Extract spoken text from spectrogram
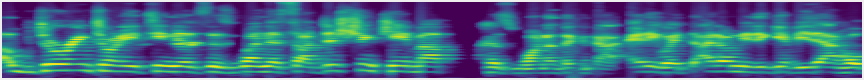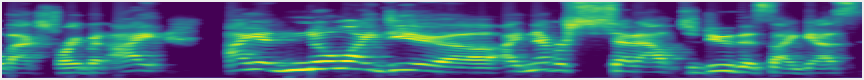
uh, during Tony and Tina's is when this audition came up because one of the guys. Anyway, I don't need to give you that whole backstory, but I I had no idea. I'd never set out to do this. I guess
